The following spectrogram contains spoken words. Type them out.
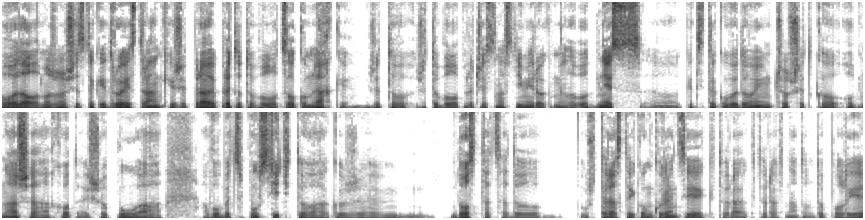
povedal možno ešte z takej druhej stránky, že práve preto to bolo celkom ľahké, že to, že to bolo pred 16 rokmi, lebo dnes, eh, keď si tak uvedomím, čo všetko obnáša chod e-shopu a, a vôbec spustiť to, akože dostať sa do už teraz tej konkurencie, ktorá, ktorá na tomto poli je,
